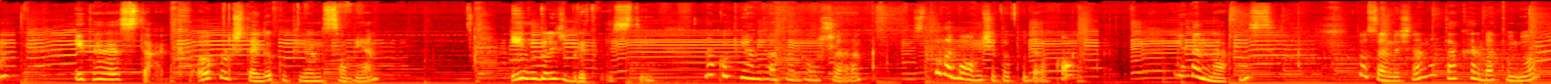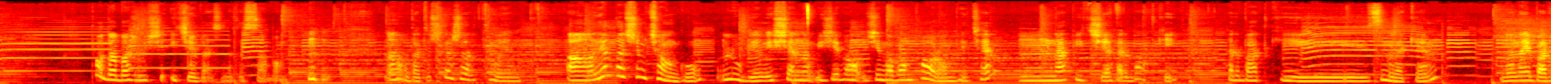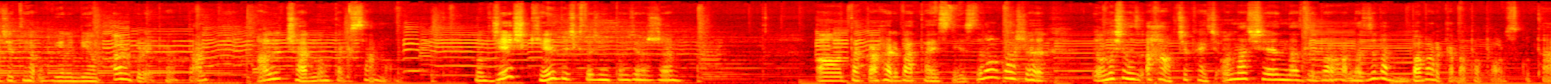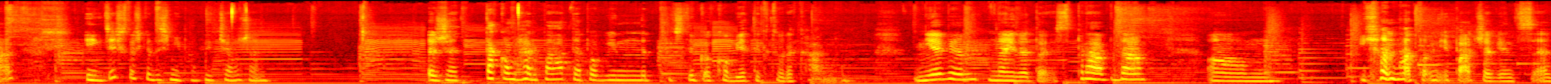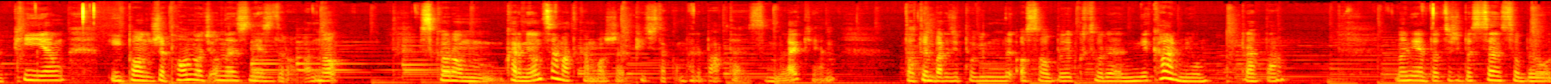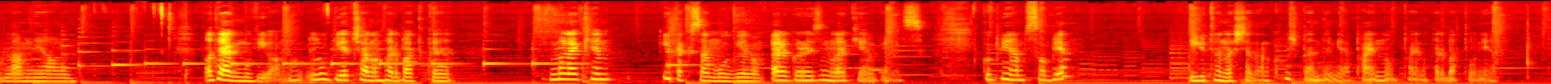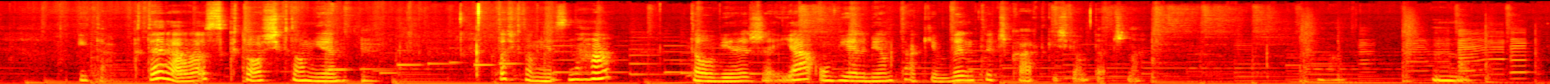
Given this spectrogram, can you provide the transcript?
I teraz tak, oprócz tego kupiłam sobie English Breakfast Tea. No kupiłam dlatego, że spodobało mi się to pudełko ten napis. To sobie myślę, no tak, herbatuniu, podobasz mi się i Cię wezmę ze sobą. no tak, troszkę żartuję. A ja w dalszym ciągu lubię jesienną i zimową, zimową porą, wiecie, mm, napić się herbatki, herbatki z mlekiem. No najbardziej to ja uwielbiam Earl Grey, prawda? Ale czarną tak samo. No gdzieś kiedyś ktoś mi powiedział, że o, taka herbata jest niezdrowa, że ona się nazywa, aha, czekajcie, ona się nazywa, nazywa bawarka chyba po polsku, tak? I gdzieś ktoś kiedyś mi powiedział, że że taką herbatę powinny pić tylko kobiety, które karmią. Nie wiem, na ile to jest prawda. Um, ja na to nie patrzę, więc e, piję i pon- że ponoć ona jest niezdrowa. No, skoro karmiąca matka może pić taką herbatę z mlekiem, to tym bardziej powinny osoby, które nie karmią, prawda? No nie wiem, to coś bez sensu było dla mnie, ale no tak jak mówiłam, lubię czarną herbatkę z mlekiem i tak samo uwielbiam Earl z mlekiem, więc kupiłam sobie i jutro na śniadanku już będę miała fajną, fajną herbatunię. I tak, teraz ktoś, kto mnie ktoś, kto mnie zna, to wie, że ja uwielbiam takie vintage kartki świąteczne. No. no.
